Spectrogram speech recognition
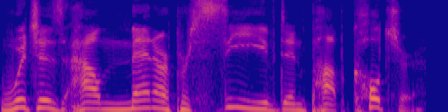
which is how men are perceived in pop culture.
